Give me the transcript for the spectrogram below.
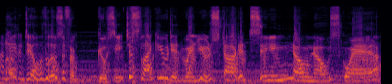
I made a deal with Lucifer, Goosey, just like you did when you started singing No No Square.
